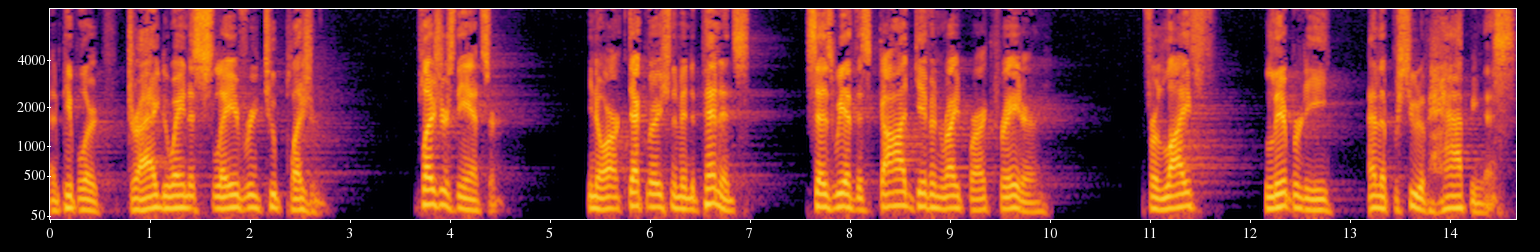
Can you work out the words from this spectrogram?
and people are dragged away into slavery to pleasure. Pleasure is the answer. You know, our Declaration of Independence says we have this God given right by our Creator for life, liberty, and the pursuit of happiness.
